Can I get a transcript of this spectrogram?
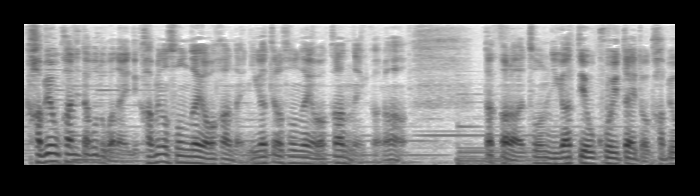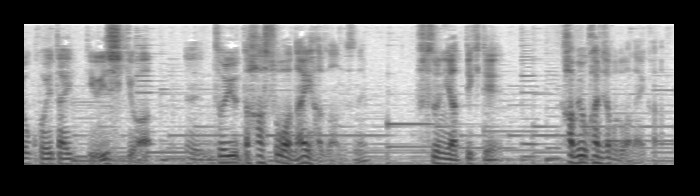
壁を感じたことがないんで壁の存在がわかんない。苦手な存在がわかんないからだからその苦手を超えたいとか壁を越えたいっていう意識は、そういった発想はないはずなんですね。普通にやってきて壁を感じたことがないから。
